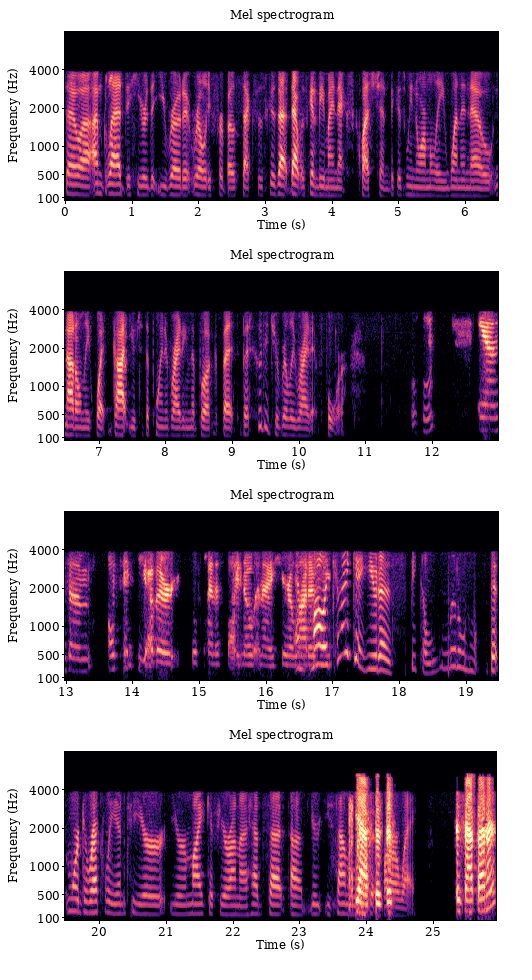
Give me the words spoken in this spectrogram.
so uh, I'm glad to hear that you wrote it really for both sexes because that that was going to be my next question because we normally want to know not only what got you to the point of writing the book but but who did you really write it for? Mhm. And um I think the other just kind of side note, and I hear a and lot of Molly, can I get you to speak a little bit more directly into your your mic if you're on a headset? Uh, you you sound a little yes, bit far this, away. Is that better?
